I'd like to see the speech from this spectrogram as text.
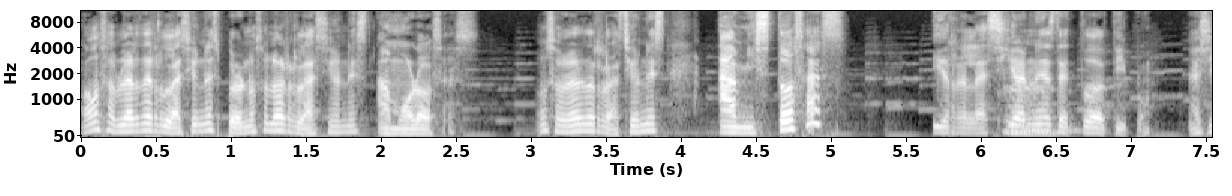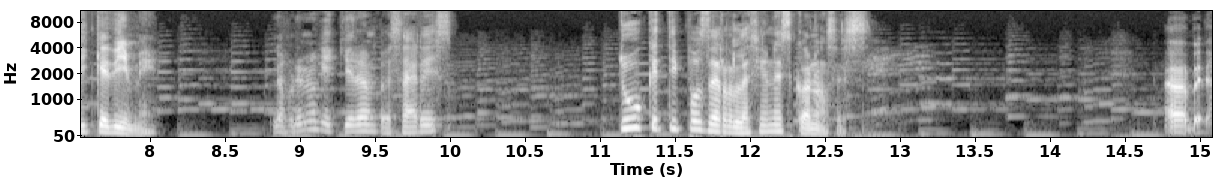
vamos a hablar de relaciones, pero no solo relaciones amorosas. Vamos a hablar de relaciones amistosas y relaciones de todo tipo. Así que dime, lo primero que quiero empezar es, ¿tú qué tipos de relaciones conoces? A ver,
